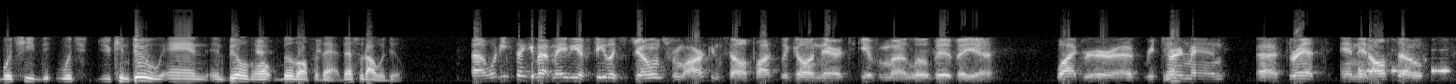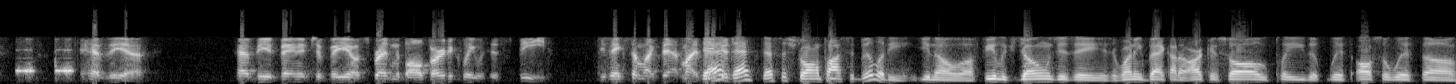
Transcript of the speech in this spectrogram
which he which you can do and and build build off of that. That's what I would do. Uh, what do you think about maybe a Felix Jones from Arkansas possibly going there to give him a little bit of a uh, wide re- or a return man uh, threat, and then also have the uh, have the advantage of you know spreading the ball vertically with his speed? You think something like that might be That good? that's that's a strong possibility. You know, uh, Felix Jones is a is a running back out of Arkansas who played with also with uh,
